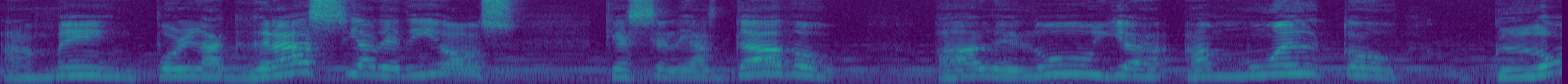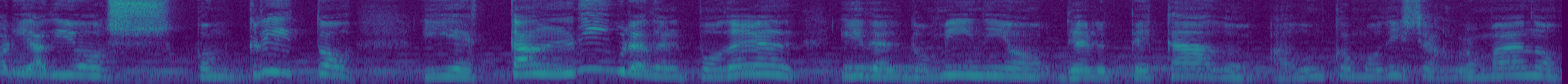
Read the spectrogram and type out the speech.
Amén. Por la gracia de Dios que se le has dado. Aleluya. Han muerto. Gloria a Dios con Cristo y están libres del poder y del dominio del pecado. Aún como dice Romanos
